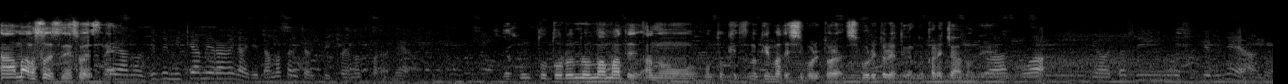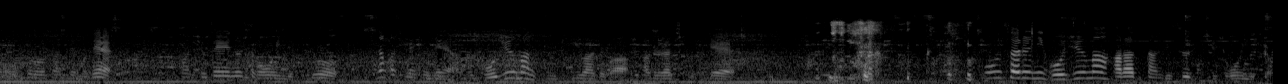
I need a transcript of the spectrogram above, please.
ああ、まあそうですね、そうですね。であの全然見極められないで騙されちゃう人いっぱいいますからね。いや本当泥沼まで、あの本当ケツの毛まで絞り取れ、絞り取れとか抜かれちゃうので、怖っいや私の知ってるね、あのフォロさんでもね、まあ、女性の人が多いんですけど、なんかしないとね、あの50万ってキーワードがあるらしくて、コンサルに50万払ったんですっていう人が多いんですよ。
